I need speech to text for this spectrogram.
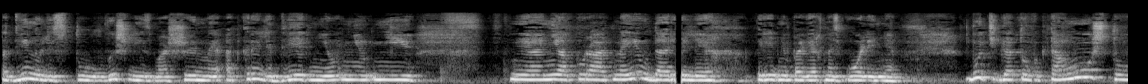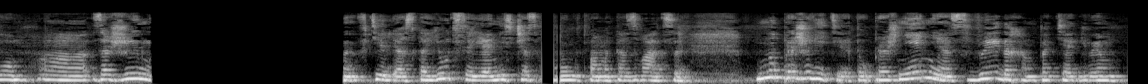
отодвинули стул, вышли из машины, открыли дверь не, не, не, неаккуратно и ударили переднюю поверхность голени. Будьте готовы к тому, что э, зажимы в теле остаются, и они сейчас могут вам отозваться. Но проживите это упражнение с выдохом, подтягиваем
